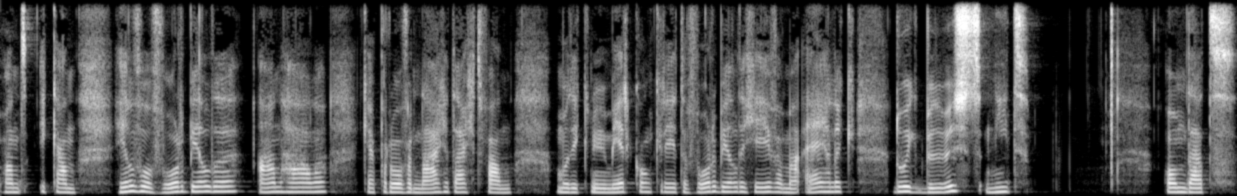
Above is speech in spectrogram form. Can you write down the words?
Want ik kan heel veel voorbeelden aanhalen. Ik heb erover nagedacht van, moet ik nu meer concrete voorbeelden geven? Maar eigenlijk doe ik het bewust niet. Omdat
